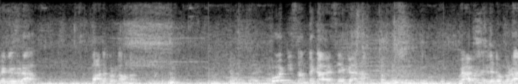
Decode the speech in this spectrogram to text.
ప్రజలు కూడా బాధపడుతూ ఉన్నారు. కోటి సంతకాల సేకరణ ప్రారంభించడం కూడా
